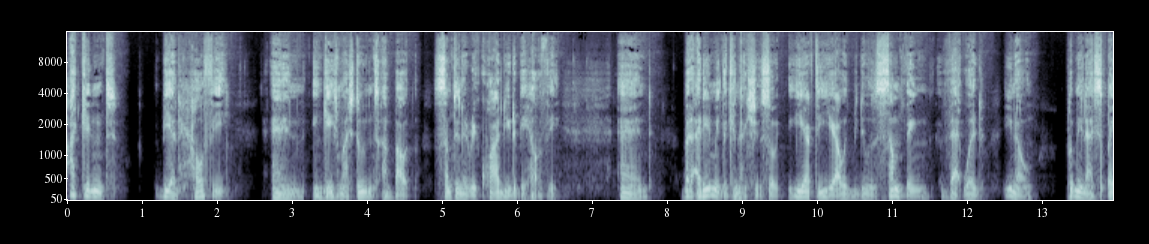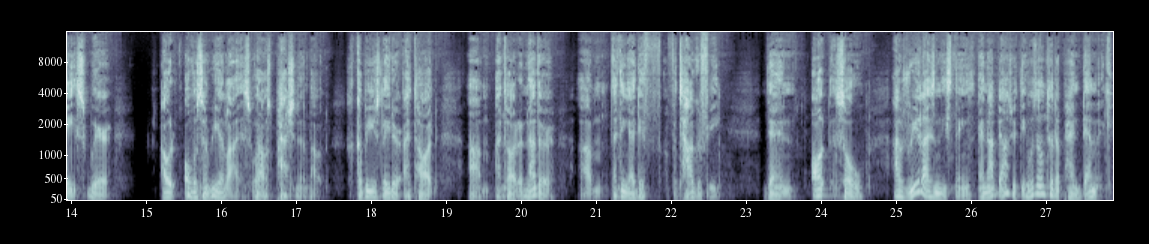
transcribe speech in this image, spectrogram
I couldn't be unhealthy and engage my students about something that required you to be healthy. And but I didn't make the connection. So year after year, I would be doing something that would, you know, put me in that space where I would all of a sudden realize what I was passionate about. A couple years later, I taught, um, I taught another, um, I think I did photography. Then all, so I was realizing these things. And I'll be honest with you, it wasn't until the pandemic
